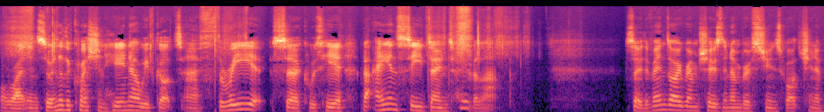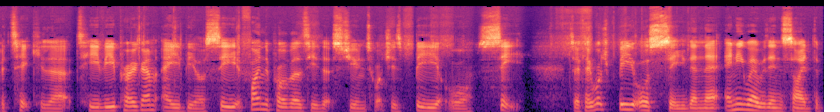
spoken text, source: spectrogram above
Alright then, so another question here now. We've got uh, three circles here, but A and C don't overlap. So the Venn diagram shows the number of students watching a particular TV program, A, B or C. Find the probability that students watches B or C. So if they watch B or C, then they're anywhere within inside the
